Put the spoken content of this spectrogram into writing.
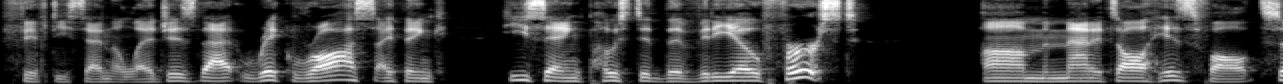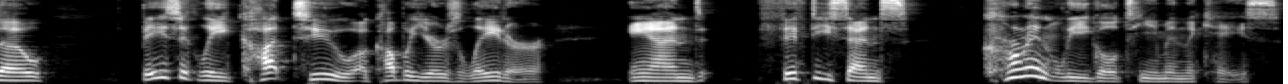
50 Cent alleges that Rick Ross, I think he's saying, posted the video first, um, and that it's all his fault. So basically, cut to a couple years later, and 50 Cent's current legal team in the case,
